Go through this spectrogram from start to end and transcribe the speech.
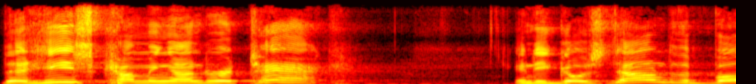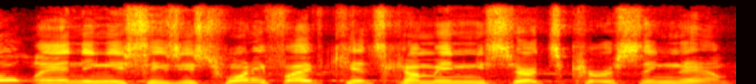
that he's coming under attack. And he goes down to the boat landing. He sees these 25 kids come in and he starts cursing them.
